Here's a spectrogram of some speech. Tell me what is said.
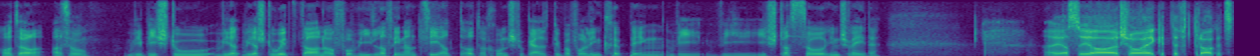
Oder, also, wie bist du, wir- wirst du jetzt da noch von Wieler finanziert oder kommst du Geld über von Linköping? Wie, wie ist das so in Schweden? Äh, Also ich habe schon einen eigenen Vertrag jetzt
